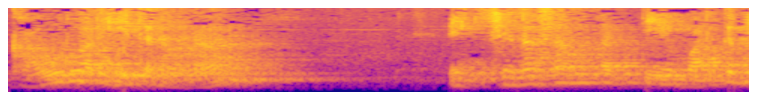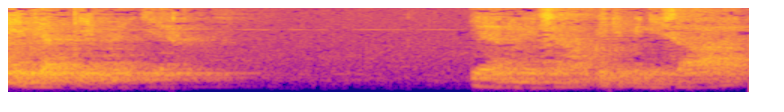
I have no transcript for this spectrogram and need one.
කවුරු හරි හිතනවා මේ ක්ෂණ සම්පත්තියේ වර්ග ભેදයක් තියෙනවා කියලා. ඒ නිසා පිළිමිනිසා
